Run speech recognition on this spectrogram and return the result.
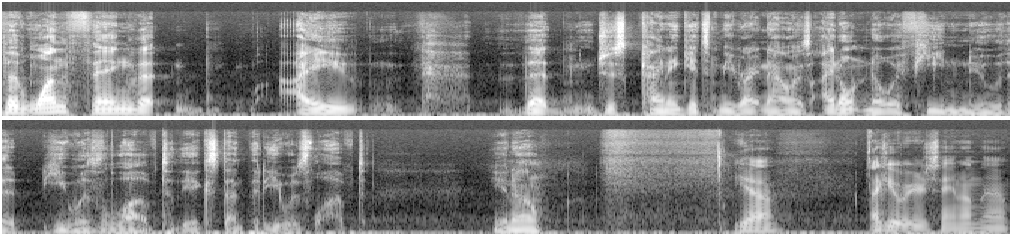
the one thing that I that just kind of gets me right now is I don't know if he knew that he was loved to the extent that he was loved. You know, Yeah, I get what you're saying on that.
